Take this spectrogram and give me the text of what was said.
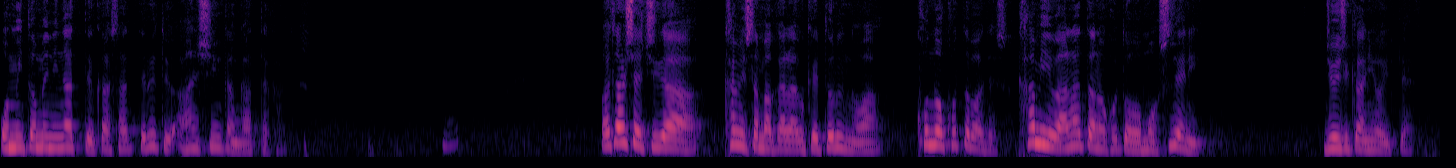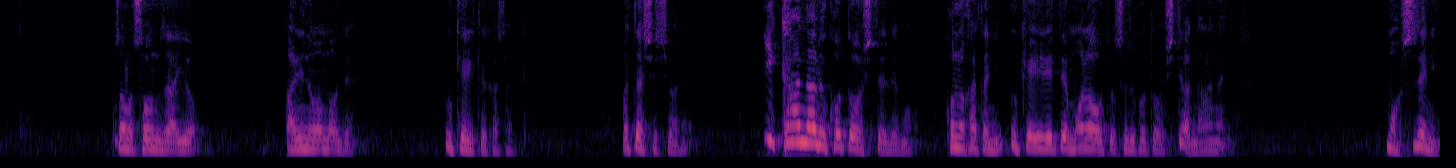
お認めになってくださっているという安心感があったからです私たちが神様から受け取るのはこの言葉です。神はあなたのことをもうすでに十字架においてその存在をありのままで受け入れてくださってる。私たちはねいかなることをしてでもこの方に受け入れてもらおうとすることをしてはならないんです。もうすでに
